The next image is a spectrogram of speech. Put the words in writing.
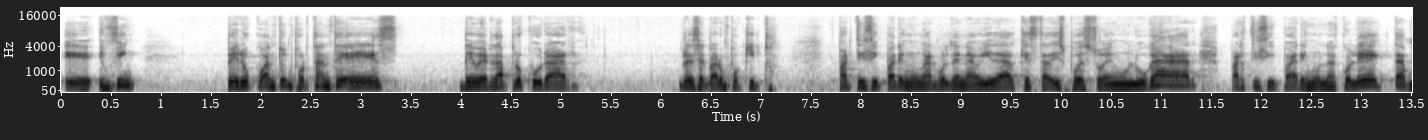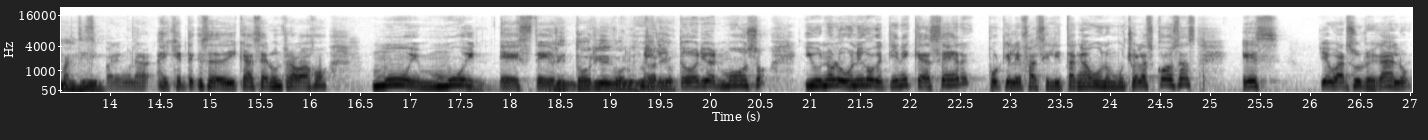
eh, en fin. Pero cuánto importante es de verdad procurar reservar un poquito participar en un árbol de Navidad que está dispuesto en un lugar, participar en una colecta, participar en una... Hay gente que se dedica a hacer un trabajo muy, muy... este Meritorio y voluntario. meritorio, hermoso, y uno lo único que tiene que hacer, porque le facilitan a uno mucho las cosas, es llevar su regalo,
